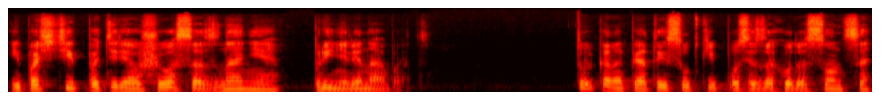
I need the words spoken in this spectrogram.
и почти потерявшего сознание приняли на борт. Только на пятые сутки после захода солнца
